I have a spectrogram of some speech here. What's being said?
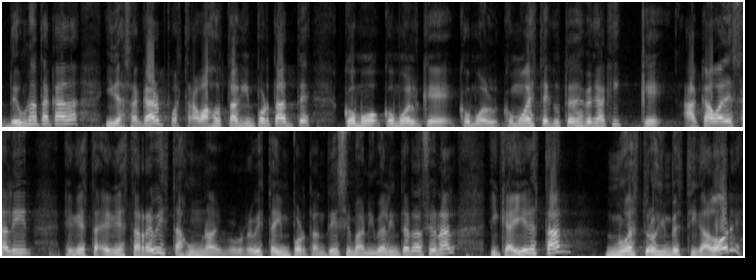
de, una atacada y de sacar pues, trabajos tan importantes como, como, el que, como, como este que ustedes ven aquí, que acaba de salir en esta, en esta revista, es una revista importantísima a nivel internacional y que ahí están nuestros investigadores.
